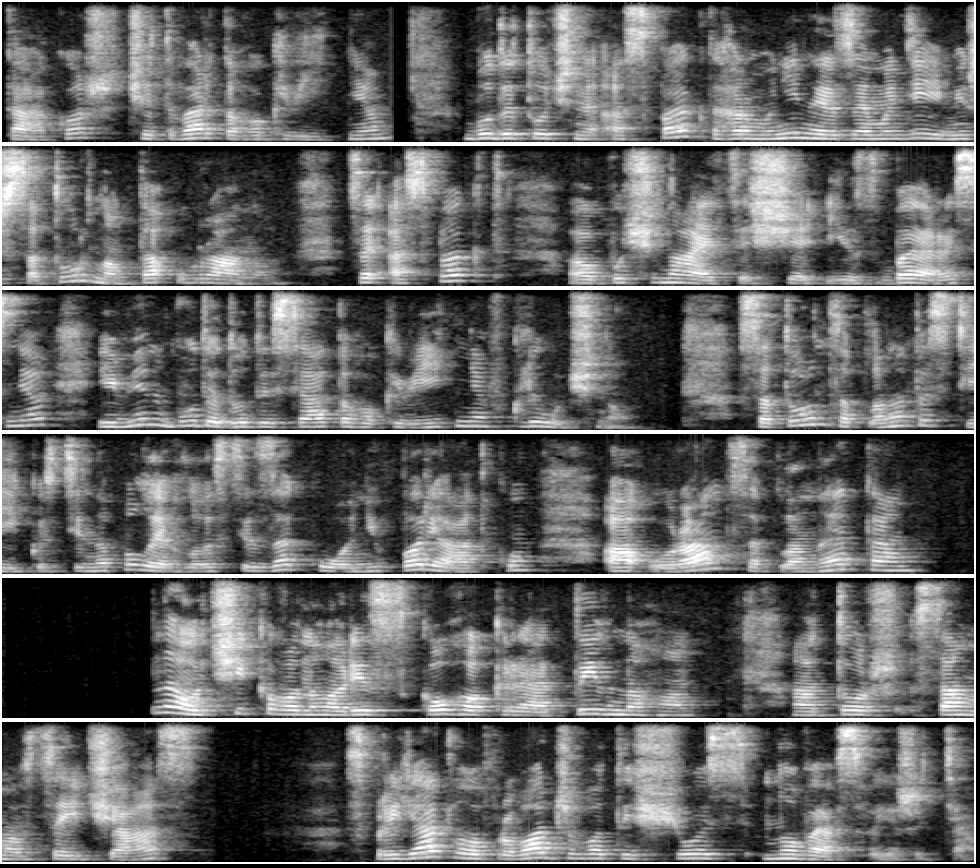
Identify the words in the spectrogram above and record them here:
Також 4 квітня буде точний аспект гармонійної взаємодії між Сатурном та Ураном. Цей аспект е, починається ще із березня, і він буде до 10 квітня включно. Сатурн це планета стійкості, наполегливості, законів, порядку, а Уран це планета неочікуваного, різкого, креативного. Тож саме в цей час сприятливо впроваджувати щось нове в своє життя.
